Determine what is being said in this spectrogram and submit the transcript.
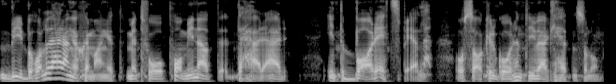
bibehålla det här engagemanget, med två, påminna att det här är inte bara ett spel och saker går inte i verkligheten så långt.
